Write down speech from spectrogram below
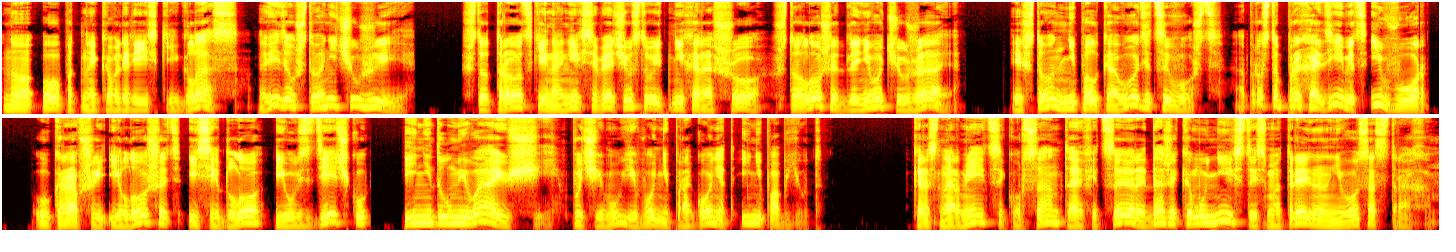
Но опытный кавалерийский глаз видел, что они чужие, что Троцкий на них себя чувствует нехорошо, что лошадь для него чужая, и что он не полководец и вождь, а просто проходимец и вор, укравший и лошадь, и седло, и уздечку, и недоумевающий, почему его не прогонят и не побьют. Красноармейцы, курсанты, офицеры, даже коммунисты смотрели на него со страхом.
